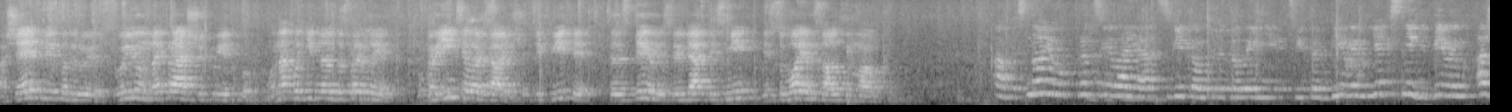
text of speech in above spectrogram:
А ще я тобі подарую свою найкращу квітку. Вона подібна до перлин. Українці вважають, що ці квіти це застиглий сріблястий сміх лісової русалки мавки. А весною процвіла я цвітом при долині, цвітом білим, як сніг білим, аж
